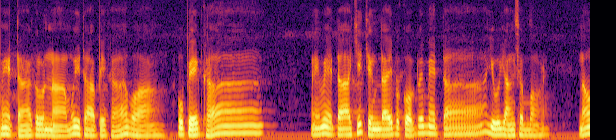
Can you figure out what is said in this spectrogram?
เมตตากรุณามุตาเปขาวางอุเปกขาไม่เมตตาคิดจึงใดประกอบด้วยเมตตาอยู่อย่างสบายนอ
